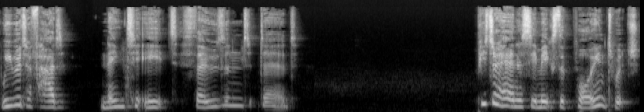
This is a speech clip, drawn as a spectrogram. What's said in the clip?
We would have had 98,000 dead. Peter Hennessy makes the point, which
